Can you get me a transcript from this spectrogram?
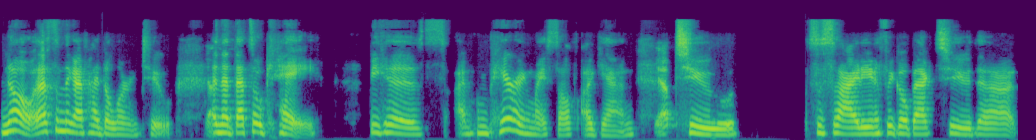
No, that's something I've had to learn too, Yeah. and that that's okay because I'm comparing myself again Yep. to society. And if we go back to that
